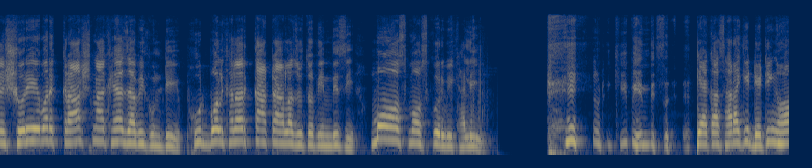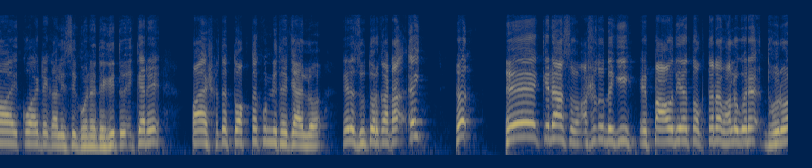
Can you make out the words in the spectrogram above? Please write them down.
আটেশ্বরী এবার ক্রাশ না খেয়া যাবি কোনটি? ফুটবল খেলার কাটা আলা জুতো পিন দিছি মস মস করবি খালি। ওটা কি পিন দিছে টাকা ছাড়া কি ডেটিং হয়? কয় টাকা লিসি গনে দেখি তো একারে পায়ের সাথে তক্তা কুন্ডি থেকে আইলো। এর জুতোর কাটা এই এ কেডা আসো আসো তো দেখি। এই পাও দিয়ে তক্তাটা ভালো করে ধরো।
